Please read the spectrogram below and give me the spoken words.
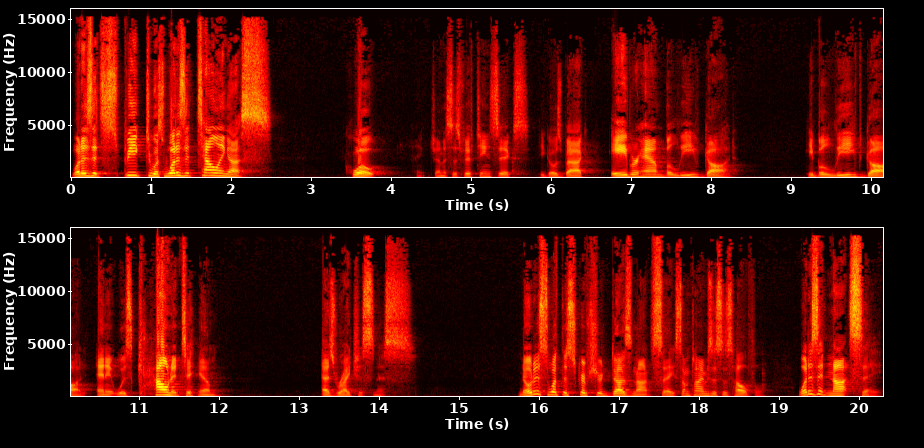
What does it speak to us? What is it telling us? Quote, Genesis 15, 6, he goes back. Abraham believed God. He believed God, and it was counted to him as righteousness. Notice what the scripture does not say. Sometimes this is helpful. What does it not say?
